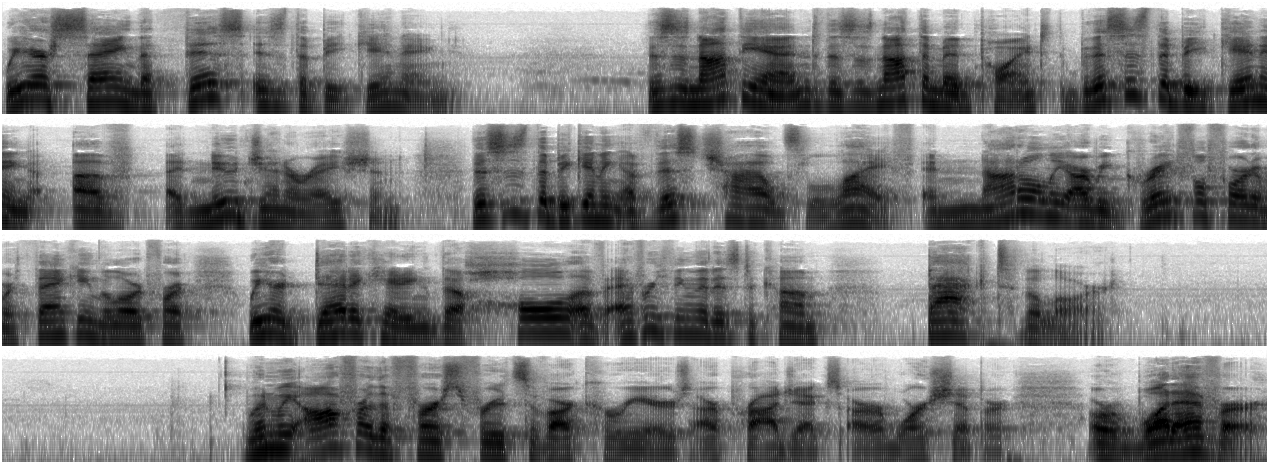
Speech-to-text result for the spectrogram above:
we are saying that this is the beginning. This is not the end. This is not the midpoint. This is the beginning of a new generation. This is the beginning of this child's life. And not only are we grateful for it and we're thanking the Lord for it, we are dedicating the whole of everything that is to come back to the Lord. When we offer the first fruits of our careers, our projects, our worship, or, or whatever,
